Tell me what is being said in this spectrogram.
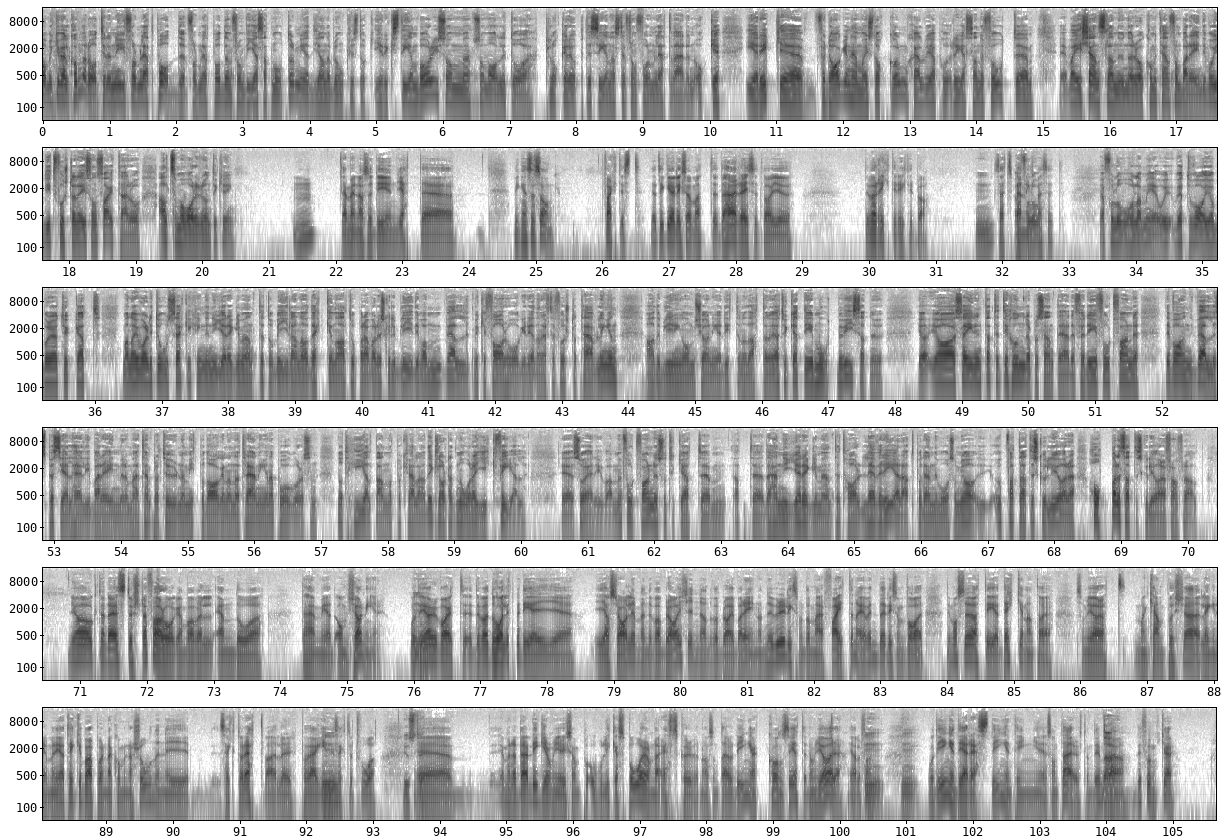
Ja, mycket välkomna då till en ny Formel 1-podd. Formel 1-podden från Viasat Motor med Janne Blomqvist och Erik Stenborg som eh, som vanligt då plockar upp det senaste från Formel 1-världen. Och eh, Erik, eh, för dagen hemma i Stockholm, själv är jag på resande fot. Eh, eh, vad är känslan nu när du har kommit hem från Bahrain? Det var ju ditt första race on site här och allt som har varit runt omkring. Mm. Ja, men alltså det är en jätte... Vilken säsong faktiskt. Jag tycker liksom att det här racet var ju det var riktigt, riktigt bra. Mm. Sett spänningsmässigt. Jag får lov att hålla med. Och vet du vad, jag börjar tycka att man har ju varit lite osäker kring det nya reglementet och bilarna och däcken och alltihopa där vad det skulle bli. Det var väldigt mycket farhågor redan efter första tävlingen. Ja, det blir inga omkörningar ditten och datten. Och jag tycker att det är motbevisat nu. Jag, jag, säger inte att det till 100% är det, för det är fortfarande, det var en väldigt speciell helg i Bahrain med de här temperaturerna mitt på dagarna när träningarna pågår och sen något helt annat på kvällarna. Det är klart att några gick fel. Eh, så är det ju va. Men fortfarande så tycker jag att, ehm, att eh, det här nya reglementet har levererat på den nivå som jag uppfattade att det skulle göra. Hoppades att det skulle göra framförallt. Ja, och den där största farhågan var väl ändå det här med omkörningar. Och mm. det har varit, det var dåligt med det i, i Australien men det var bra i Kina och det var bra i Bahrain och nu är det liksom de här fighterna, jag vet inte liksom vad, det måste vara att det är däcken antar jag som gör att man kan pusha längre men jag tänker bara på den där kombinationen i sektor 1 va, eller på väg in mm. i sektor 2. Just det. Eh, jag menar där ligger de ju liksom på olika spår i de där S-kurvorna och sånt där och det är inga konstigheter, de gör det i alla fall. Mm. Mm. Och det är ingen DRS, det är ingenting sånt där utan det bara, det funkar.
